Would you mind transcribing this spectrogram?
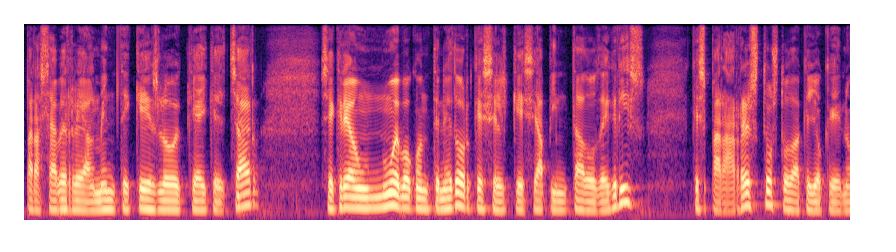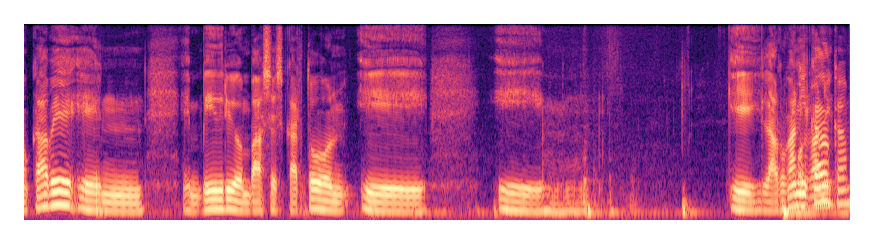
para saber realmente qué es lo que hay que echar. Se crea un nuevo contenedor que es el que se ha pintado de gris, que es para restos, todo aquello que no cabe en, vidrio, envases, cartón y, y, la orgánica.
